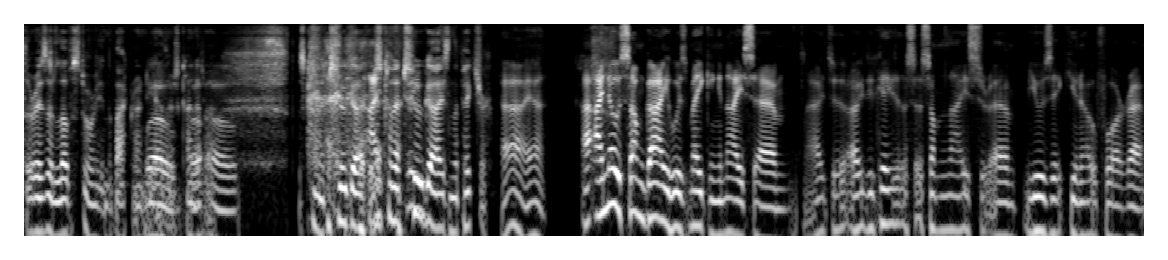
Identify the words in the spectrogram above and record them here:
there is a love story in the background. yeah, there's kind of a there's kind of two guys. There's kind of two guys in the picture. Ah, yeah. I, I know some guy who is making a nice, um, I, I do- some nice um, music, you know, for uh,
